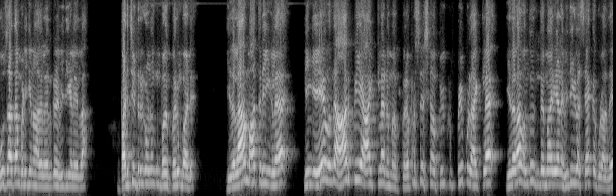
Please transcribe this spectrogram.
பூசா தான் படிக்கணும். அதுல இருக்கிற விதிகளை எல்லாம். படிச்சுட்டு இருக்கவனுக்கும் பெரும்பாடு. இதெல்லாம் மாத்துறீங்களே நீங்க ஏன் வந்து ஆர்பிஐ ஆக்ட்ல நம்ம ரெப்ரசன்டேஷன் ஆஃப் பீப்புள் ஆக்ட்ல இதெல்லாம் வந்து இந்த மாதிரியான விதிகளை சேர்க்கக்கூடாது.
